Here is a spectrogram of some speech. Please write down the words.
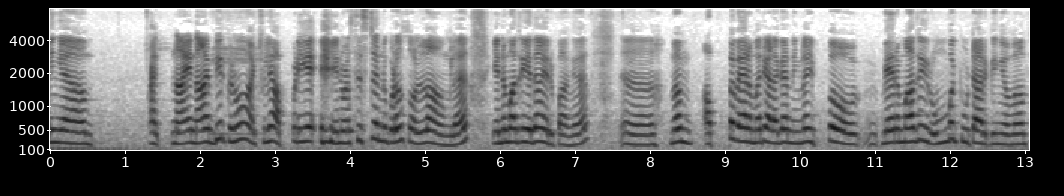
நீங்கள் நான் நான் எப்படி இருக்கணும்? ஆக்சுவலி அப்படியே என்னோட சிஸ்டர்னு கூட சொல்லலாம் அவங்கள. என்ன மாதிரியே தான் இருப்பாங்க. மேம் அப்போ வேறு மாதிரி அழகாக இருந்தீங்கன்னா இப்போ வேறு மாதிரி ரொம்ப க்யூட்டாக இருக்கீங்க மேம்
